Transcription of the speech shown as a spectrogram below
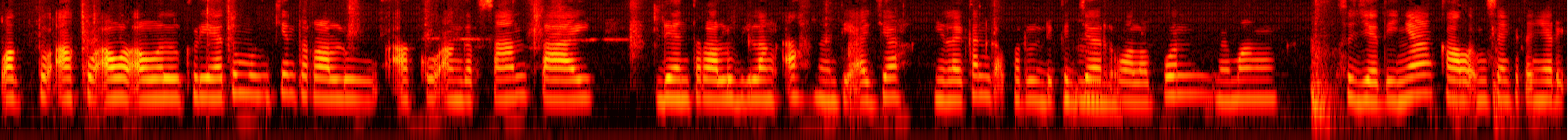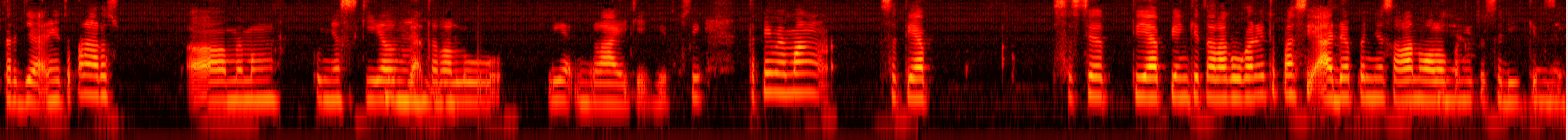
waktu aku awal-awal kuliah tuh mungkin terlalu aku anggap santai dan terlalu bilang ah nanti aja nilai kan nggak perlu dikejar hmm. walaupun memang sejatinya kalau misalnya kita nyari kerjaan itu kan harus uh, memang punya skill nggak hmm. terlalu lihat nilai kayak gitu sih. Tapi memang setiap setiap yang kita lakukan itu pasti ada penyesalan walaupun ya. itu sedikit sih.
